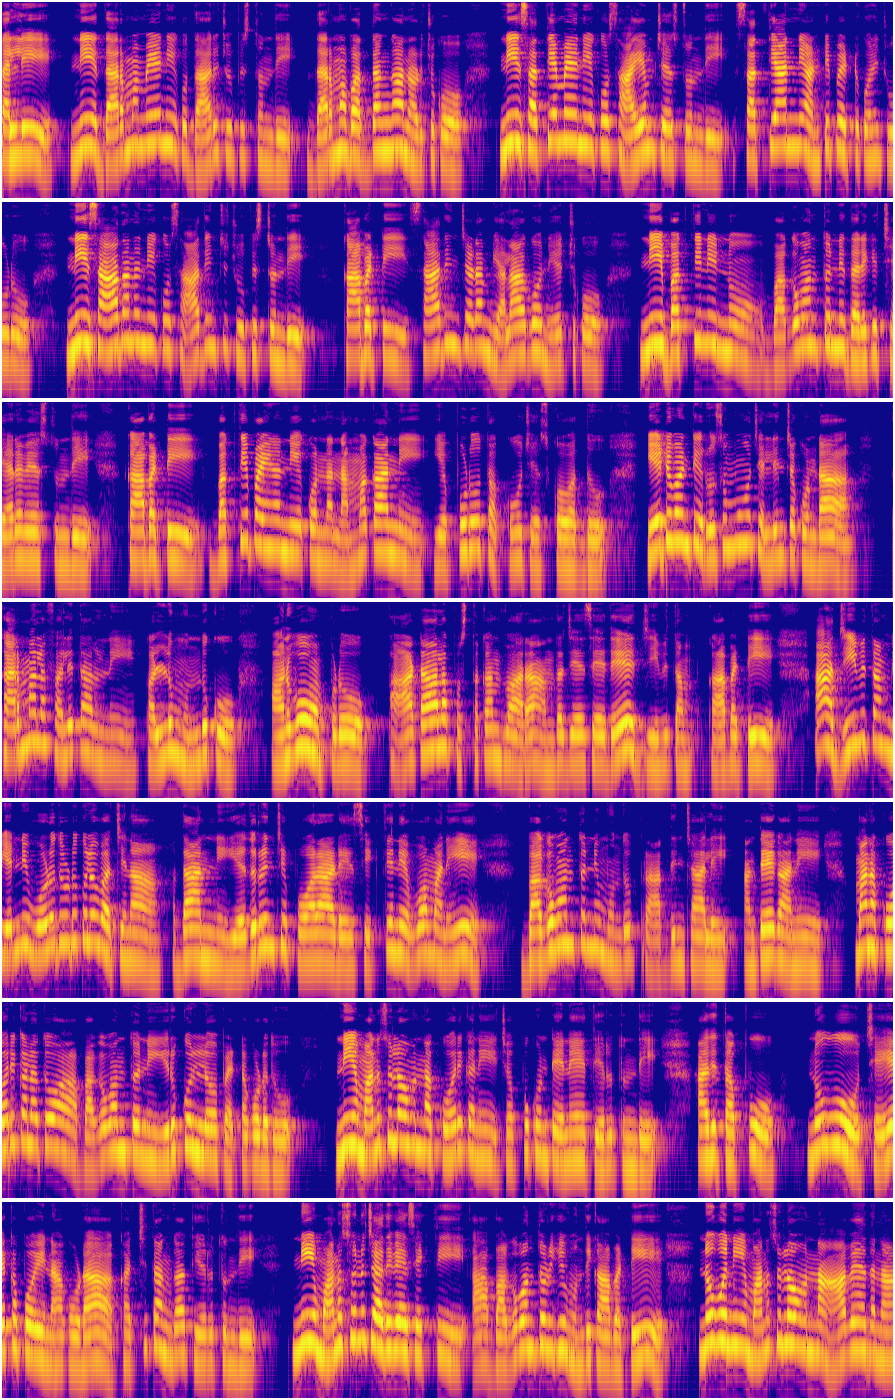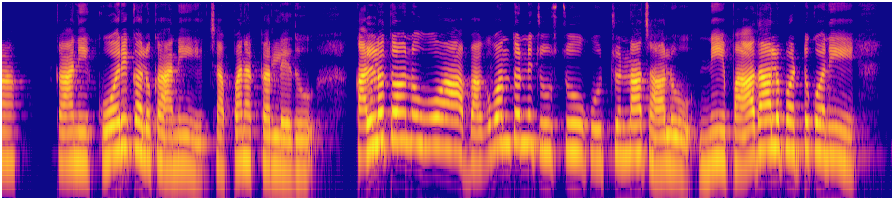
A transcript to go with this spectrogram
తల్లి నీ ధర్మమే నీకు దారి చూపిస్తుంది. ధర్మబద్ధంగా నడుచుకో. నీ సత్యమే నీకు సాయం చేస్తుంది. సత్యాన్ని అంటిపెట్టుకొని చూడు. నీ సాధన నీకు సాధించి చూపిస్తుంది. కాబట్టి సాధించడం ఎలాగో నేర్చుకో. నీ భక్తి నిన్ను భగవంతుని ధరికి చేరవేస్తుంది. కాబట్టి భక్తి పైన నీకున్న నమ్మకాన్ని ఎప్పుడూ తక్కువ చేసుకోవద్దు. ఎటువంటి రుసుము చెల్లించకుండా కర్మల ఫలితాలని కళ్ళు ముందుకు. అనుభవం అప్పుడు పాఠాల పుస్తకం ద్వారా అందజేసేదే జీవితం. కాబట్టి ఆ జీవితం ఎన్ని ఒడిదుడుకులు వచ్చినా దాన్ని ఎదురించి పోరాడే శక్తిని ఇవ్వమని భగవంతుని ముందు ప్రార్థించాలి. అంతేగాని మన కోరికలతో ఆ భగవంతుని ఇరుకుల్లో పెట్టకూడదు. నీ మనసులో ఉన్న కోరికని చెప్పుకుంటేనే తీరుతుంది. అది తప్పు నువ్వు చేయకపోయినా కూడా ఖచ్చితంగా తీరుతుంది. నీ మనసును చదివే శక్తి ఆ భగవంతుడికి ఉంది కాబట్టి నువ్వు నీ మనసులో ఉన్న ఆవేదన కానీ కోరికలు కానీ చెప్పనక్కర్లేదు. కళ్ళతో నువ్వు ఆ భగవంతుణ్ణి చూస్తూ కూర్చున్నా చాలు. నీ పాదాలు పట్టుకొని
